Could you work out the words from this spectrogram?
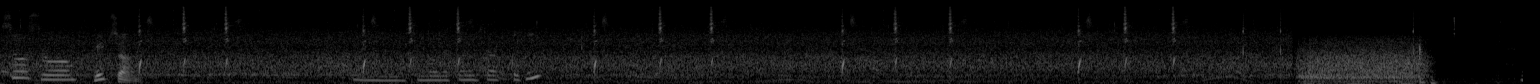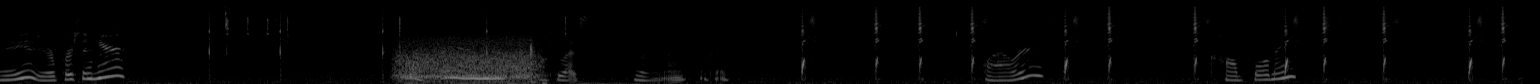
So so. Meet some. Mm, some more fun stuff eat. Okay, is your person here? Oh, friend. Oh, he was. He wasn't there. Okay. Flowers. Compliments.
